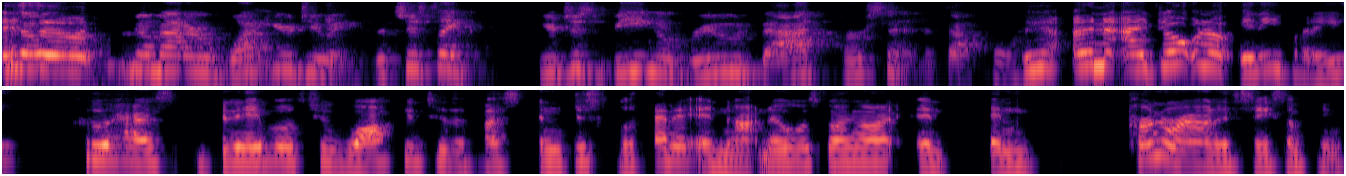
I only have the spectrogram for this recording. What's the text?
so, so no matter what you're doing it's just like you're just being a rude bad person at that point. Yeah and i don't know anybody who has been able to walk into the bus and just look at it and not know what's going on and and turn around and say something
